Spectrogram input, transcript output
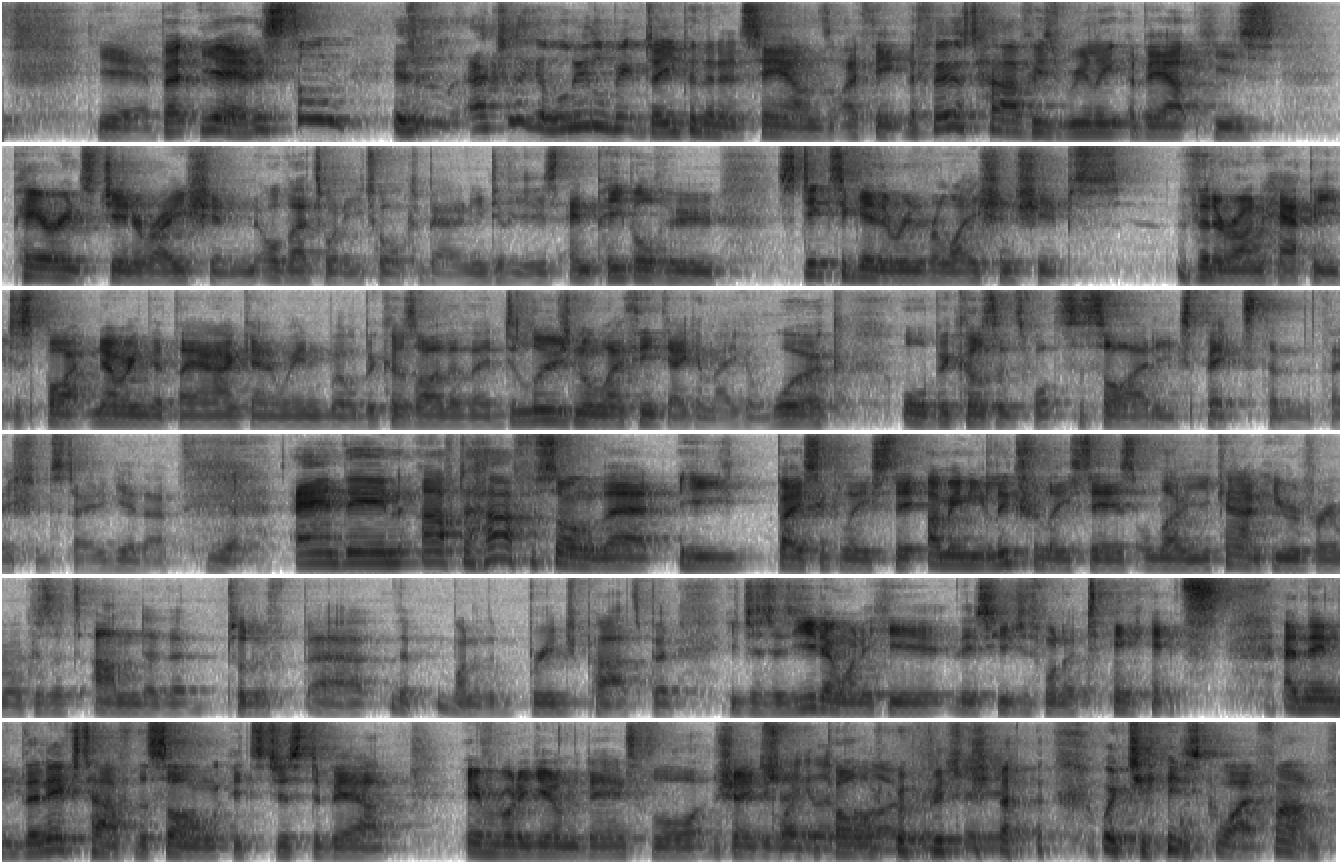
Yeah, but yeah, this song is actually a little bit deeper than it sounds. I think the first half is really about his parents' generation, or that's what he talked about in interviews, and people who stick together in relationships that are unhappy despite knowing that they aren't going to end well because either they're delusional, they think they can make it work, or because it's what society expects them that they should stay together. Yep. And then after half a song of that, he basically said, I mean, he literally says, although you can't hear it very well because it's under the sort of uh, the, one of the bridge parts, but he just says, you don't want to hear this, you just want to dance. And then the next half of the song, it's just about everybody get on the dance floor, shake it Shake like a Polaroid Polaroid picture, picture, which is quite fun.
